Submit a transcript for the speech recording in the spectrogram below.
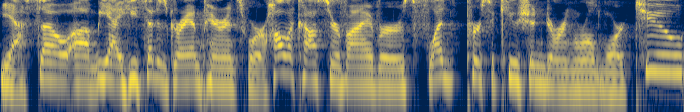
Yeah, so um, yeah, he said his grandparents were Holocaust survivors, fled persecution during World War II.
